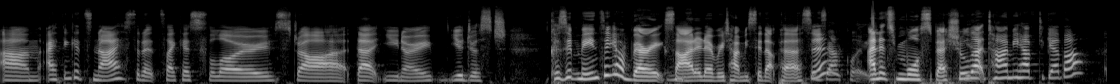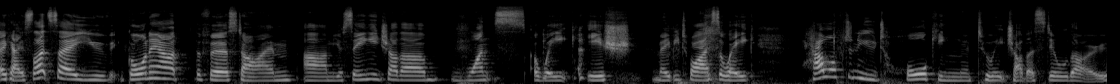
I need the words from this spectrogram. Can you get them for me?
um i think it's nice that it's like a slow start that you know you're just because it means that you're very excited every time you see that person Mm. Exactly. and it's more special that time you have together Okay, so let's say you've gone out the first time, um, you're seeing each other once a week ish, maybe twice a week. How often are you talking to each other still, though,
